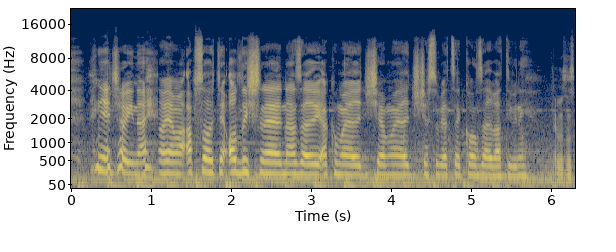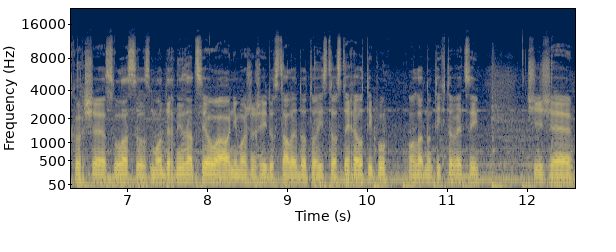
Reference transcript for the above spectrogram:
niečo iné. No ja mám absolútne odlišné názory ako moje rodičia. Moje rodičia sú viacej konzervatívni. Ja by som skôršie súhlasil s modernizáciou a oni možno, že idú stále do toho istého stereotypu ohľadom týchto vecí. Čiže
